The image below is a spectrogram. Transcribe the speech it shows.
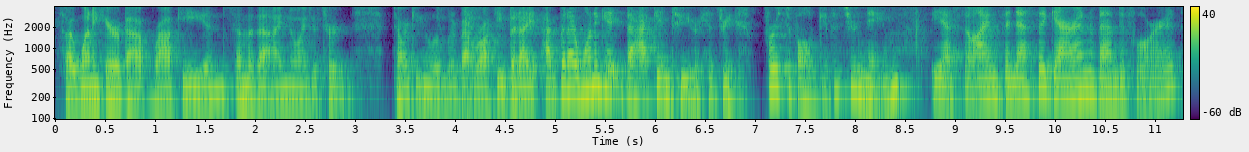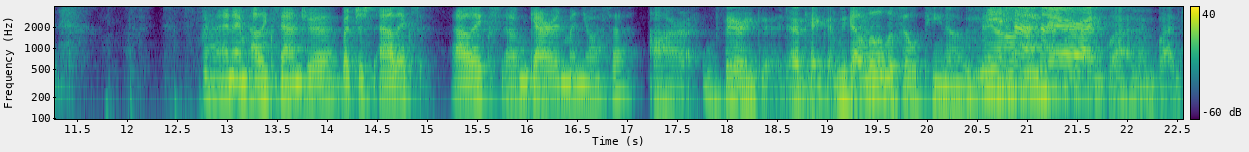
So I want to hear about Rocky and some of that. I know I just heard talking a little bit about Rocky, but I, I but I want to get back into your history. First of all, give us your names. Yeah, so I'm Vanessa Garin Vandervoort. Uh, and I'm Alexandra, but just Alex, Alex um, Garin Manyosa. All right, very good. Okay, good. We got a little of the Filipinos in there. I'm glad. I'm glad.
